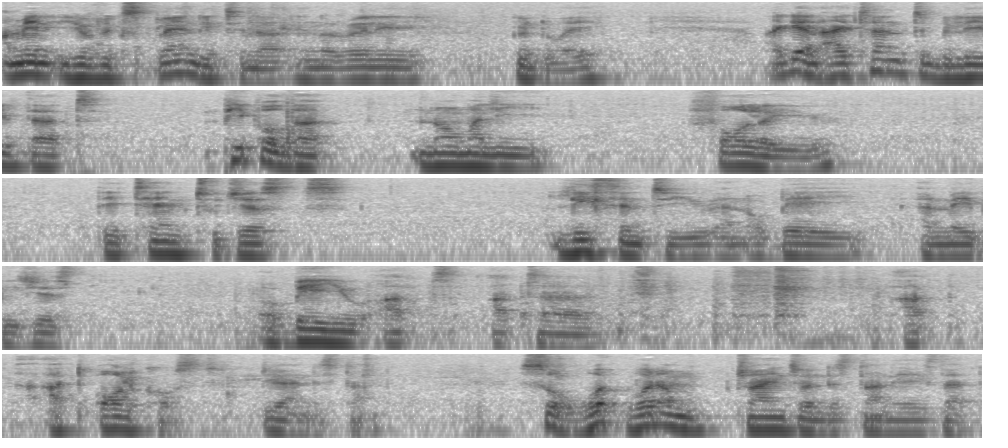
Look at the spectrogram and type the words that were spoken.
I mean, you've explained it in a in a really good way. Again, I tend to believe that people that normally follow you, they tend to just listen to you and obey, and maybe just obey you at at uh, at at all cost. Do you understand? So what what I'm trying to understand is that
